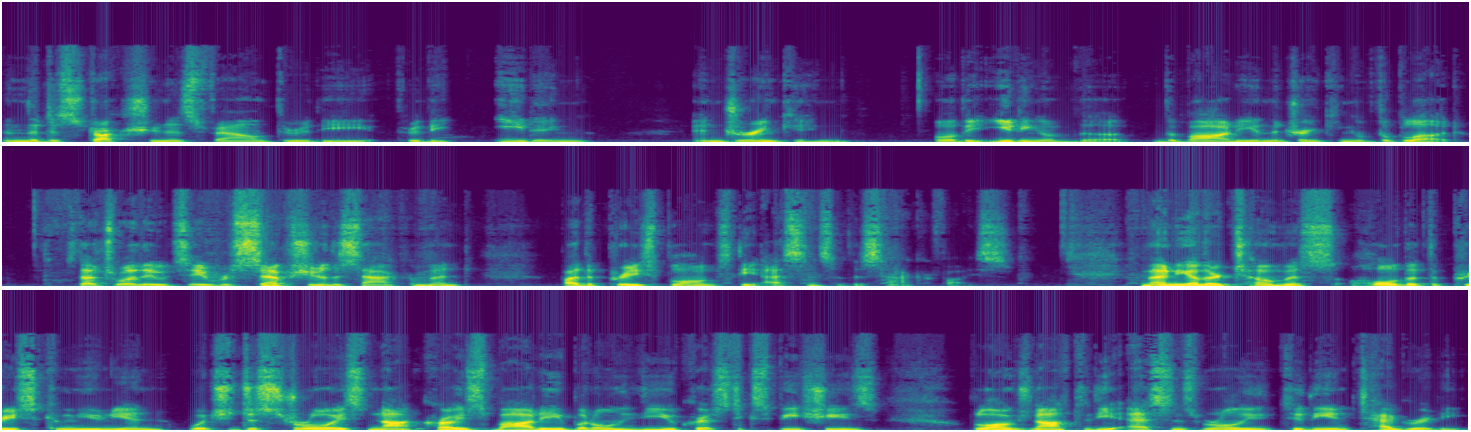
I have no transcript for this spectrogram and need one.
and the destruction is found through the through the eating and drinking, or the eating of the the body and the drinking of the blood. So that's why they would say reception of the sacrament by the priest belongs to the essence of the sacrifice. Many other Thomists hold that the priest's communion, which destroys not Christ's body but only the Eucharistic species, belongs not to the essence but only to the integrity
